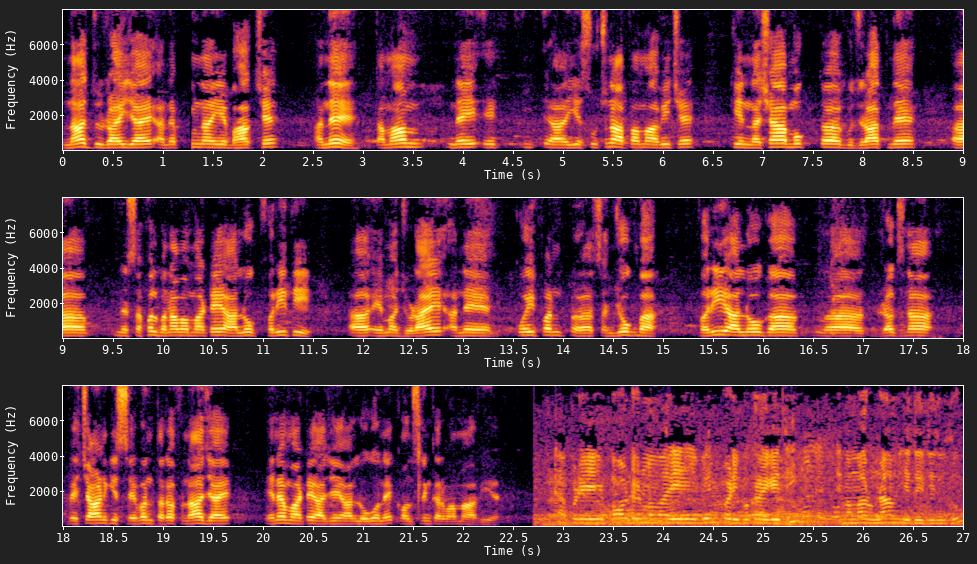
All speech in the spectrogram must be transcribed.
ના જોડાઈ જાય અને એ ભાગ છે. અને તમામને એક એ સૂચના આપવામાં આવી છે કે નશા મુક્ત ગુજરાતને સફળ બનાવવા માટે આ લોક ફરીથી એમાં જોડાય અને કોઈ પણ સંજોગમાં ફરી આ લોક ડ્રગ્સના વેચાણ કે સેવન તરફ ના જાય, એના માટે આજે આ લોકોને કાઉન્સેલિંગ કરવામાં આવી હતી. આપણે પાવડરમાં મારી બેનપડી પકડાઈ ગઈ હતી. એમાં મારું નામ એ દઈ દીધું હતું.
